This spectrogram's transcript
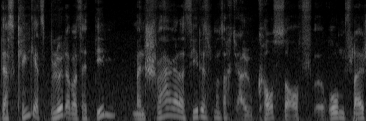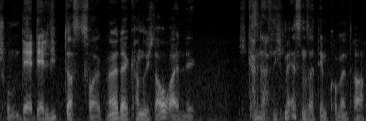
das klingt jetzt blöd, aber seitdem mein Schwager das jedes Mal sagt, ja, du kaufst da auf äh, rohem Fleisch rum, der, der liebt das Zeug, ne? Der kann sich da auch reinlegen. Ich kann das nicht mehr essen seit dem Kommentar.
